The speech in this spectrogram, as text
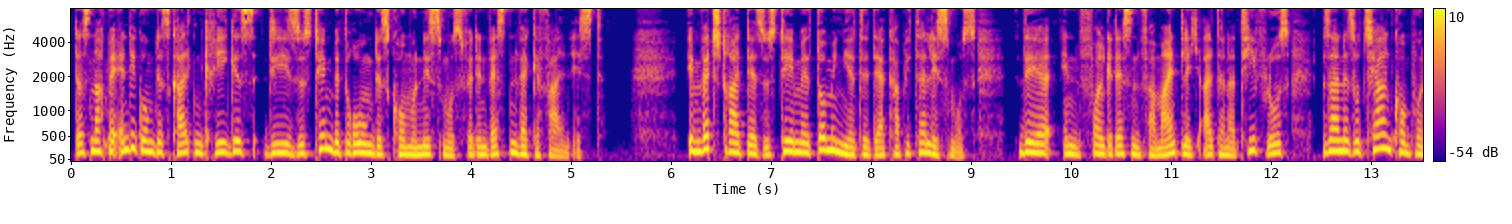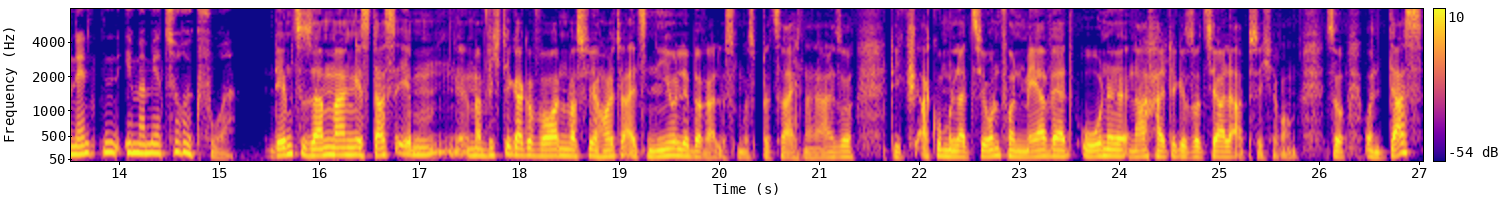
dass nach Beendigung des Kalten Krieges die Systembedrohung des Kommunismus für den Westen weggefallen ist. Im Wettstreit der Systeme dominierte der Kapitalismus, der infolgedessen vermeintlich alternativlos seine sozialen Komponenten immer mehr zurückfuhr. In dem Zusammenhang ist das eben immer wichtiger geworden, was wir heute als Neoliberalismus bezeichnen, also die Akkumulation von Mehrwert ohne nachhaltige soziale Absicherung. So, und das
